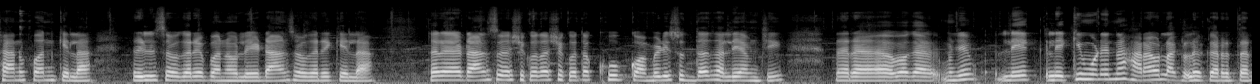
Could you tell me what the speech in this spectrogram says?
छान फन केला. रील्स वगैरे बनवले डान्स वगैरे केला. तर डान्स शिकवता शिकवता खूप कॉमेडीसुद्धा झाली आमची. तर बघा म्हणजे लेक लेकीमुळे ना हारावं लागलं खरं तर.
